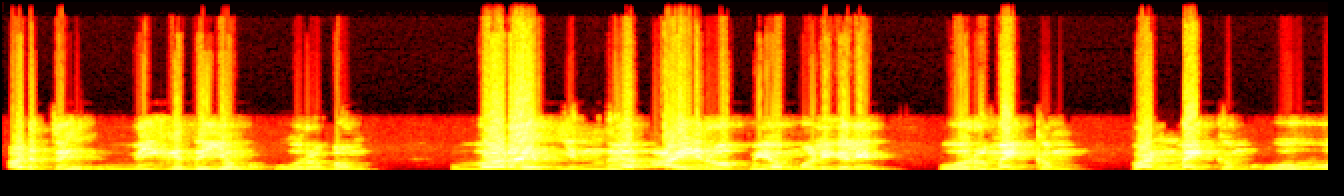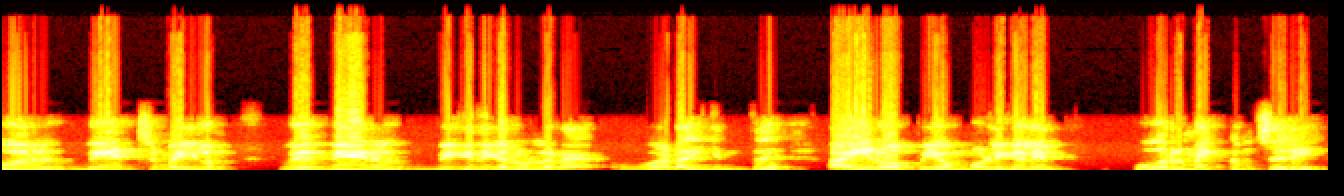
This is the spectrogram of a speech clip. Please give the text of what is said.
அடுத்து விகுதியும் உருபும். வட இந்து ஐரோப்பிய மொழிகளில் ஒருமைக்கும் பன்மைக்கும் ஒவ்வொரு வேற்றுமையிலும் வெவ்வேறு விகுதிகள் உள்ளன. வட இந்து ஐரோப்பிய மொழிகளில் ஒருமைக்கும் சரி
